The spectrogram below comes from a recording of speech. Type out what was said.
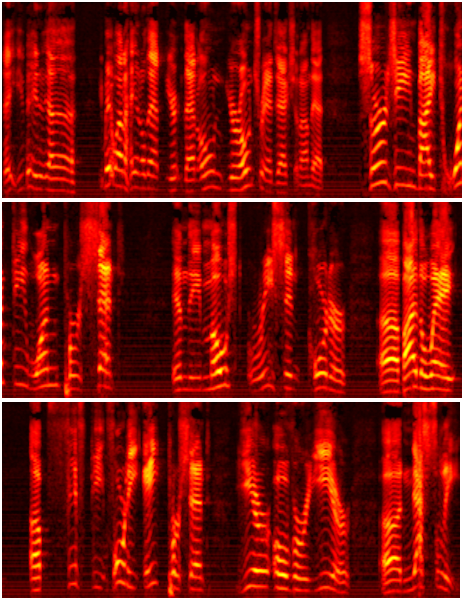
Hey, you may uh, you may want to handle that your that own your own transaction on that. Surging by twenty one percent in the most recent quarter. Uh, by the way, up 50, 48% year over year. Uh, Nestle,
